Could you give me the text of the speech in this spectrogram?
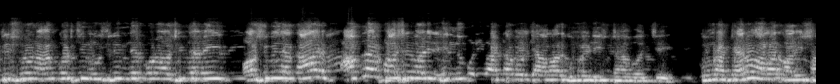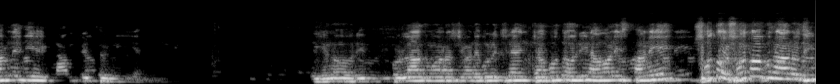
কৃষ্ণ নাম করছি, মুসলিমদের কোনো অসুবিধা নেই। অসুবিধা কার? আপনার পাশের বাড়ির হিন্দু পরিবারটা বলছে, আমার ঘুমে ডিস্টার্ব হচ্ছে। তোমরা কেন আমার বাড়ির সামনে দিয়ে নাম কীর্তন নিয়ে এই জন্য প্রহ্লাদ মহারাজ সেখানে বলেছিলেন জপত হরি আমার স্থানে শত শত গুণানধিক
